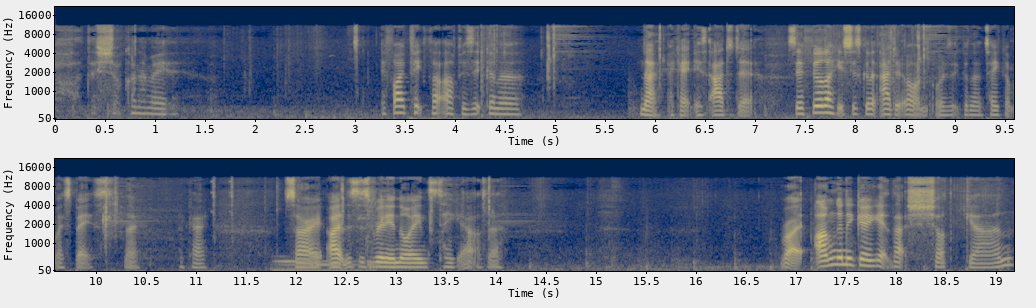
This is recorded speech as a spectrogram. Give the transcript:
Oh, the shotgun ammo. If I pick that up, is it going to... No, okay, it's added it. So I feel like it's just going to add it on, or is it going to take up my space? No, okay. Sorry, I, this is really annoying to take it out of there. Right, I'm to go get that shotgun.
